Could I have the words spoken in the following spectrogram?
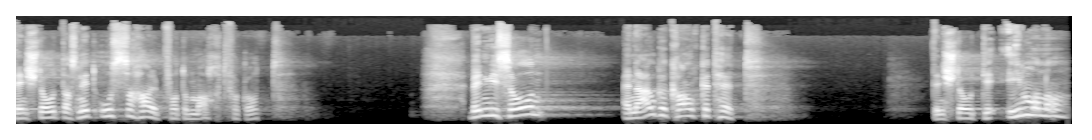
dann steht das nicht außerhalb von der Macht von Gott. Wenn mein Sohn eine Augenkrankheit hat, dann steht die immer noch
